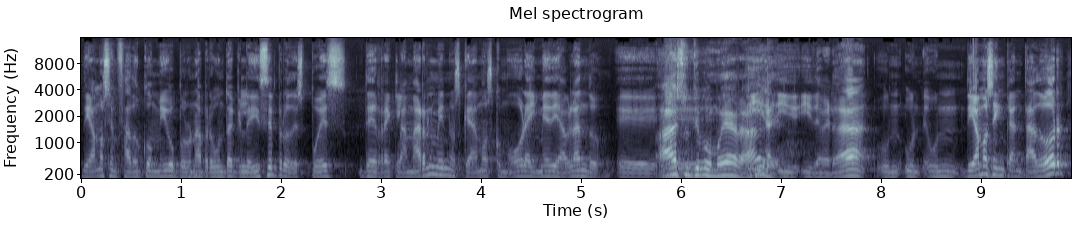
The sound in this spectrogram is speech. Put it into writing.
digamos, enfadó conmigo por una pregunta que le hice, pero después de reclamarme nos quedamos como hora y media hablando. Eh, ah, es un tipo muy agradable. Y, de verdad, un, digamos, encantador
